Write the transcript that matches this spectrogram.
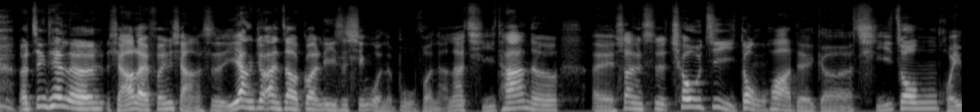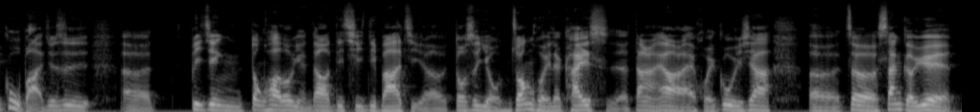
那今天呢，想要来分享的是一样，就按照惯例是新闻的部分了。那其他呢，诶，算是秋季动画的一个其中回顾吧，就是呃。毕竟动画都演到第七、第八集了，都是泳装回的开始，当然要来回顾一下，呃，这三个月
